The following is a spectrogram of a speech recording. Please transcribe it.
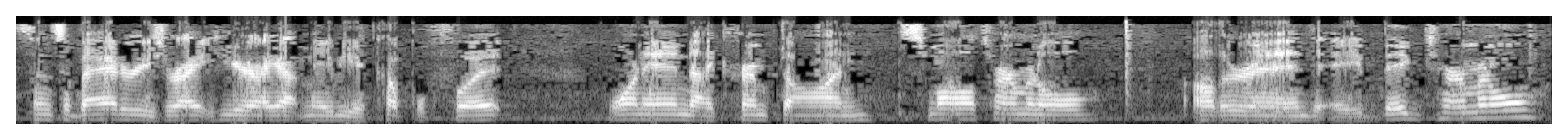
since the battery's right here, I got maybe a couple foot. One end I crimped on small terminal, other end a big terminal.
